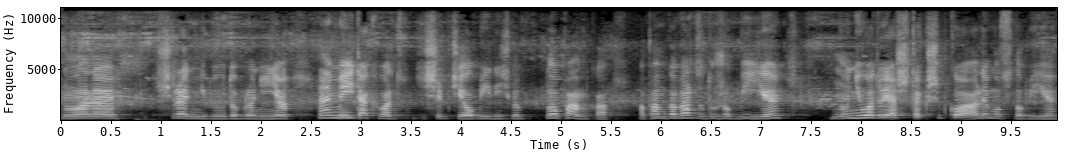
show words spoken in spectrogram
No ale średni był do bronienia. Ale my i tak chyba szybciej obiliśmy, bo Pamka. A Pamka bardzo dużo bije. No nie ładuje aż tak szybko, ale mocno bije.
